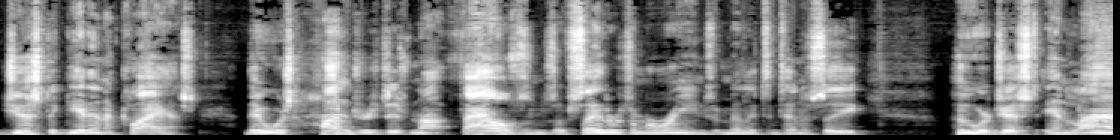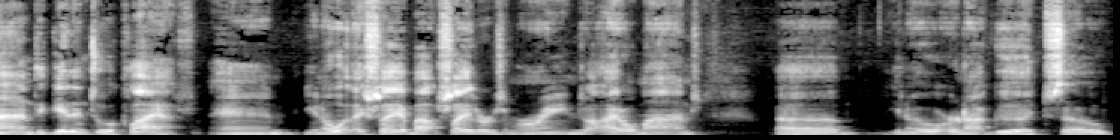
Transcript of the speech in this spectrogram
just to get in a class. There was hundreds, if not thousands, of sailors and Marines in Millington, Tennessee, who were just in line to get into a class. And you know what they say about sailors and Marines, idle minds, uh, you know, are not good. So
